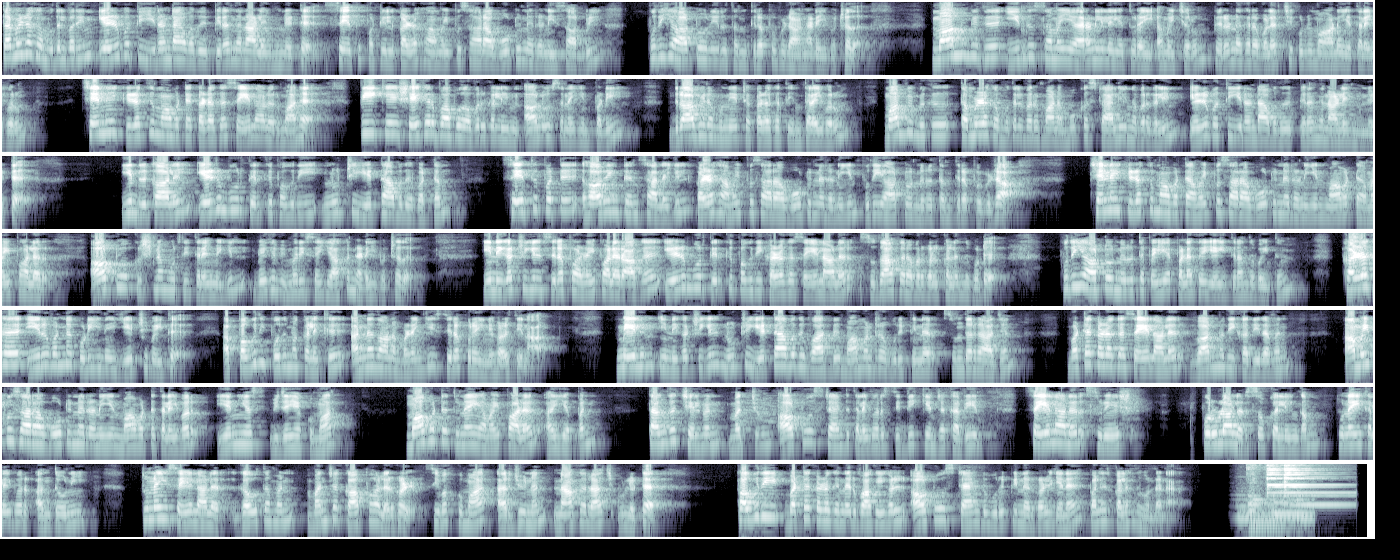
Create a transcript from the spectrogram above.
தமிழக முதல்வரின் எழுபத்தி இரண்டாவது பிறந்த நாளை முன்னிட்டு சேத்துப்பட்டில் கழக அமைப்பு சாரா ஓட்டுநர் அணி சார்பில் புதிய ஆட்டோ நிறுத்தம் திறப்பு விழா நடைபெற்றது. மாண்புமிகு இந்து சமய அறநிலையத்துறை அமைச்சரும் பெருநகர வளர்ச்சி குழும ஆணைய தலைவரும் சென்னை கிழக்கு மாவட்ட கழக செயலாளருமான பி. கே. சேகர்பாபு அவர்களின் ஆலோசனையின்படி திராவிட முன்னேற்ற கழகத்தின் தலைவரும் மாண்புமிகு தமிழக முதல்வருமான மு. க. ஸ்டாலின் அவர்களின் எழுபத்தி இரண்டாவது பிறந்த நாளை முன்னிட்டு இன்று காலை எழும்பூர் தெற்கு பகுதி நூற்றி எட்டாவது வட்டம் சேத்துப்பட்டு ஹாரிங்டன் சாலையில் கழக அமைப்பு சாரா ஓட்டுநர் அணியின் புதிய ஆட்டோ நிறுத்தம் திறப்பு விழா. சென்னை கிழக்கு மாவட்ட அமைப்பு சாரா ஓட்டுநர் அணியின் மாவட்ட அமைப்பாளர் ஆட்டோ கிருஷ்ணமூர்த்தி தலைமையில் வெகு விமரிசையாக நடைபெற்றது. இந்நிகழ்ச்சியில் சிறப்பு அழைப்பாளராக எழும்பூர் தெற்கு பகுதி கழக செயலாளர் சுதாகர் அவர்கள் கலந்து கொண்டு புதிய ஆட்டோ நிறுத்த பெயர் பலகையை திறந்து வைத்தும் கழக இருவண்ண கொடியினை ஏற்றி வைத்து அப்பகுதி பொதுமக்களுக்கு அன்னதானம் வழங்கி சிறப்புரை நிகழ்த்தினார். மேலும் இந்நிகழ்ச்சியில் நூற்றி எட்டாவது வார்டு மாமன்ற உறுப்பினர் சுந்தர்ராஜன் வட்டக்கழக செயலாளர் வான்மதி கதிரவன் அமைப்பு சாரா ஓட்டுநர் அணியின் மாவட்ட தலைவர் என் எஸ் விஜயகுமார் மாவட்ட துணை அமைப்பாளர் ஐயப்பன் தங்கச்செல்வன் மற்றும் ஆட்டோ ஸ்டாண்ட் தலைவர் சித்திக் என்ற கபீர் செயலாளர் சுரேஷ் பொருளாளர் சோக்கலிங்கம் துணைத் தலைவர் அந்தோனி துணை செயலாளர் கௌதமன் மன்ற காப்பாளர்கள் சிவக்குமார் அர்ஜுனன் நாகராஜ் உள்ளிட்ட பகுதி வட்டக்கழக நிர்வாகிகள் ஆட்டோ ஸ்டாண்ட் உறுப்பினர்கள் என பலர் கலந்து கொண்டனர்.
